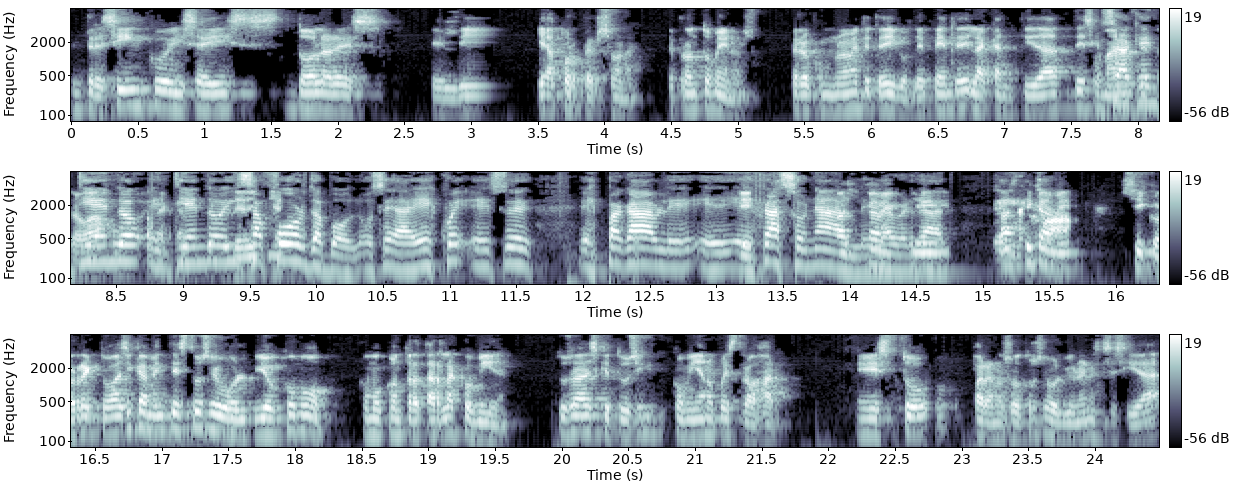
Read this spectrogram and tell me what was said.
entre 5 y 6 dólares el día por persona, de pronto menos. Pero como nuevamente te digo, depende de la cantidad de semanas. O sea que entiendo, entiendo, es affordable, o sea, es, es, es pagable, eh, es, razonable, la verdad. Básicamente, sí, correcto. Básicamente esto se volvió como, como contratar la comida. Tú sabes que tú sin comida no puedes trabajar. Esto para nosotros se volvió una necesidad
